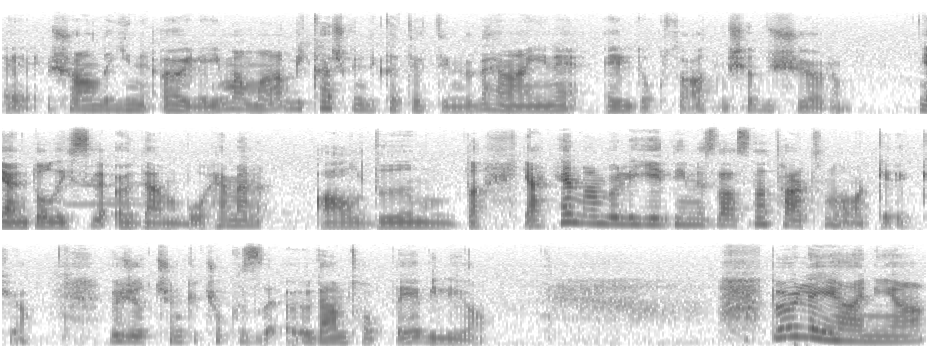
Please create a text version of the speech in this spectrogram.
E, şu anda yine öyleyim ama birkaç gün dikkat ettiğimde de hemen yine 59'a 60'a düşüyorum. Yani dolayısıyla ödem bu. Hemen aldığımda yani hemen böyle yediğimizde aslında tartılmamak gerekiyor. Vücut çünkü çok hızlı ödem toplayabiliyor. Böyle yani ya.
